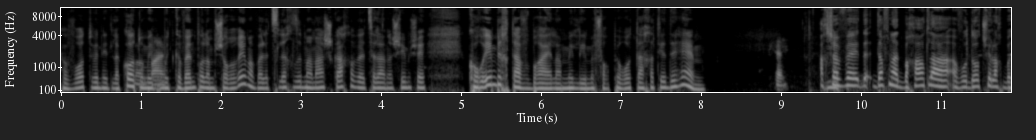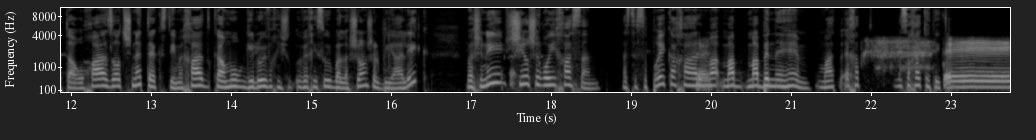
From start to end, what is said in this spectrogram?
קוות ונדלקות. ממש. הוא מתכוון פה למשוררים, אבל אצלך זה ממש ככה, ואצל האנשים שקוראים בכתב ברייל, המילים מפרפרות תחת ידיהם. עכשיו, אה, דפנה, את בחרת לעבודות שלך בתערוכה הזאת שני טקסטים. אחד, כאמור, גילוי וכיסוי בלשון של ביאליק, והשני, שיר של רועי חסן. אז תספרי ככה כן. על מה, מה, מה ביניהם, מה, איך את משחקת איתם. אה,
